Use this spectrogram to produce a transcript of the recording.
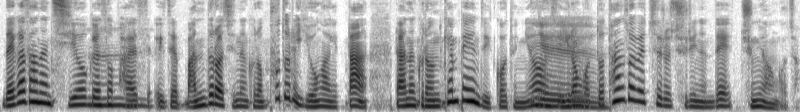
내가 사는 지역에서 음. 발생 이제 만들어지는 그런 푸드를 이용하겠다라는 그런 캠페인도 있거든요. 예. 그래서 이런 것도 탄소 배출을 줄이는데 중요한 거죠.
